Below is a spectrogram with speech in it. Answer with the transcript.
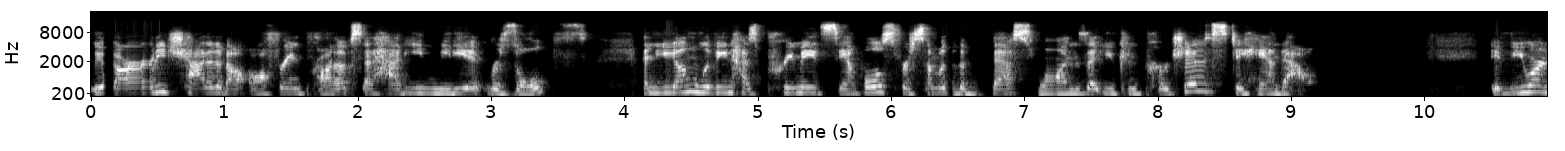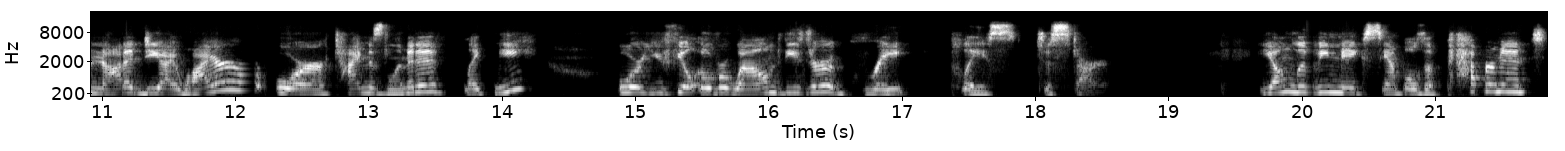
We already chatted about offering products that have immediate results, and Young Living has pre made samples for some of the best ones that you can purchase to hand out. If you are not a DIYer or time is limited like me, or you feel overwhelmed, these are a great place to start. Young Living makes samples of peppermint,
